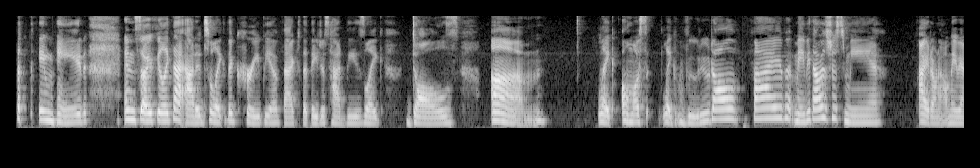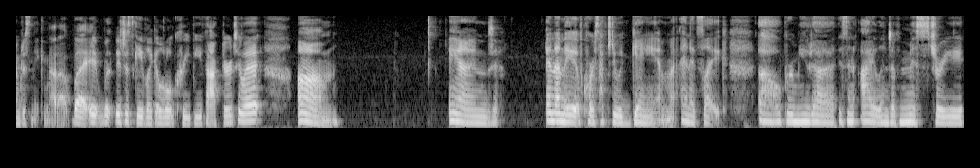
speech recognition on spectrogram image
that they made. And so I feel like that added to like the creepy effect that they just had these like dolls um like almost like voodoo doll vibe. Maybe that was just me. I don't know. Maybe I'm just making that up, but it it just gave like a little creepy factor to it. Um and and then they of course have to do a game and it's like oh bermuda is an island of mystery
